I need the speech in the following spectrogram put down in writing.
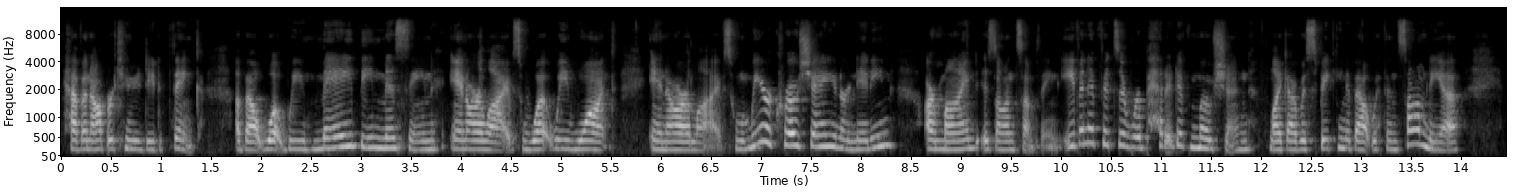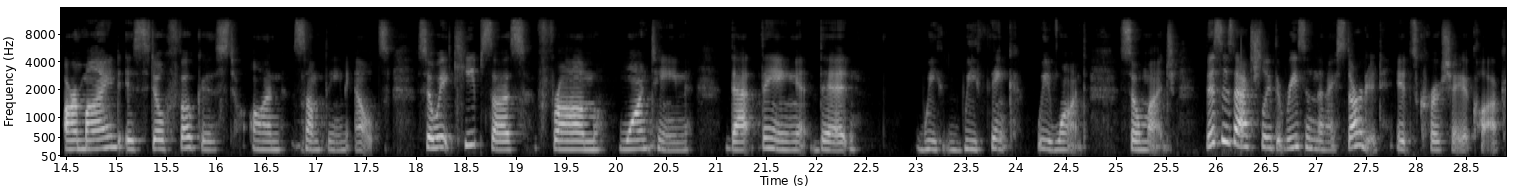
have an opportunity to think about what we may be missing in our lives, what we want in our lives. When we are crocheting or knitting, our mind is on something. Even if it's a repetitive motion, like I was speaking about with insomnia, our mind is still focused on something else. So it keeps us from wanting that thing that we, we think we want so much. This is actually the reason that I started It's Crochet O'Clock.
